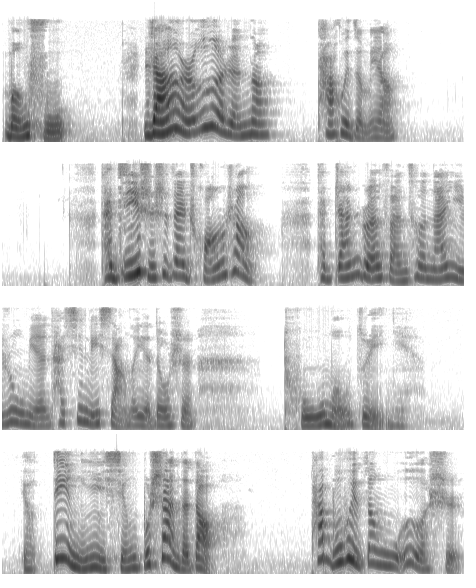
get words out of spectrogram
蒙福。然而恶人呢？他会怎么样？他即使是在床上，他辗转反侧，难以入眠，他心里想的也都是图谋罪孽。要定义行不善的道，他不会憎恶恶事，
